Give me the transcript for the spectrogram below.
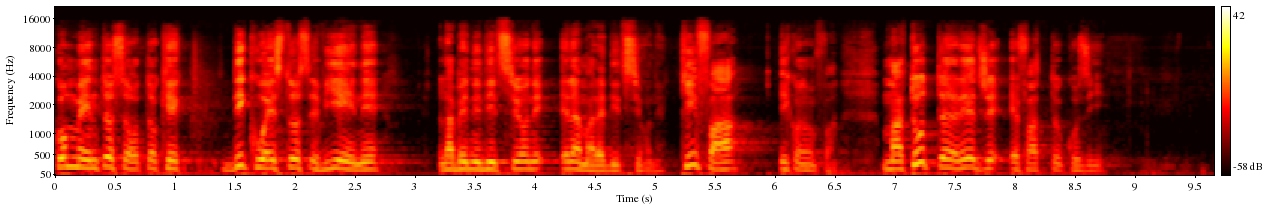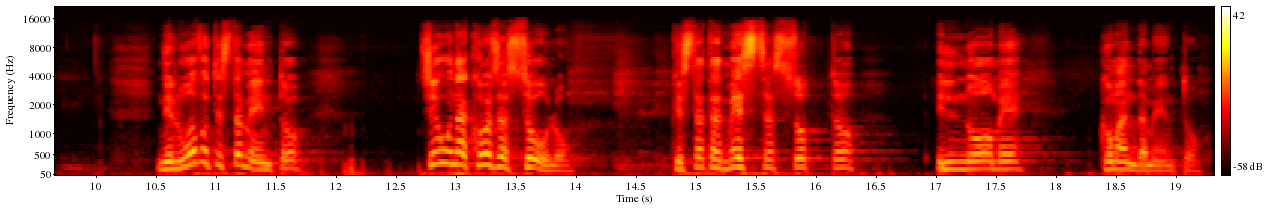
commento sotto che di questo viene la benedizione e la maledizione. Chi fa e chi non fa. Ma tutta la legge è fatta così. Nel Nuovo Testamento c'è una cosa solo che è stata messa sotto il nome comandamento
